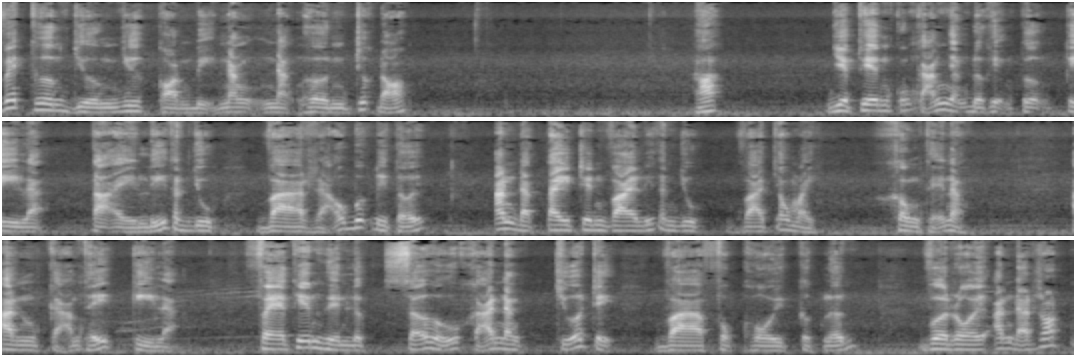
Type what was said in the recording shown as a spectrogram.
vết thương dường như còn bị nặng nặng hơn trước đó. Hả? Diệp Thiên cũng cảm nhận được hiện tượng kỳ lạ tại Lý Thanh Du và rảo bước đi tới. Anh đặt tay trên vai Lý Thanh Du và châu mày. Không thể nào. Anh cảm thấy kỳ lạ. Phè thiên huyền lực sở hữu khả năng chữa trị và phục hồi cực lớn. Vừa rồi anh đã rót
